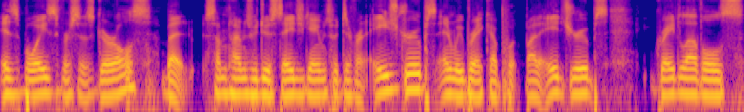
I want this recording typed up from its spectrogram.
is boys versus girls, but sometimes we do stage games with different age groups and we break up by the age groups, grade levels,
